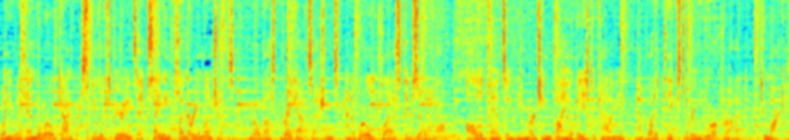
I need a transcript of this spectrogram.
when you attend the World Congress, you'll experience exciting plenary luncheons, robust breakout sessions, and a world class exhibit hall, all advancing the emerging bio based economy and what it takes to bring your product to market.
